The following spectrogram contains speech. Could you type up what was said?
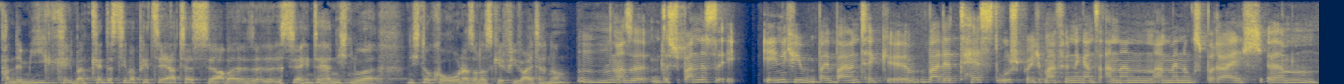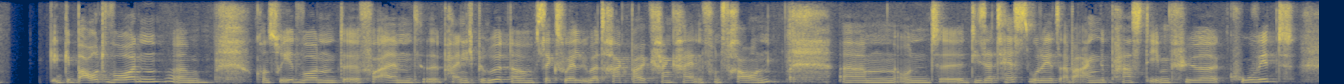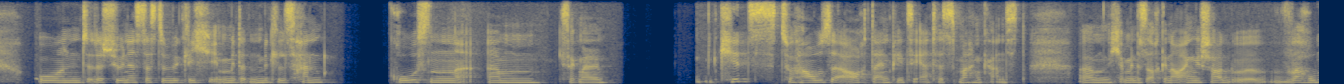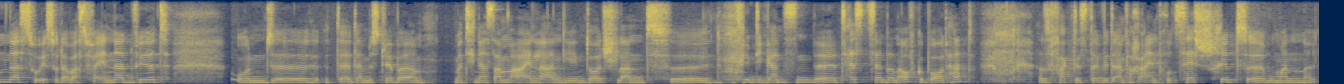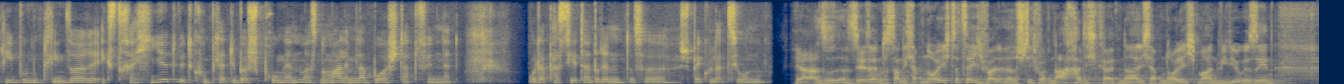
Pandemie, man kennt das Thema PCR-Tests, ja, aber es ist ja hinterher nicht nur, nicht nur Corona, sondern es geht viel weiter, ne? Mhm, also das Spannende ist, ähnlich wie bei BioNTech äh, war der Test ursprünglich mal für einen ganz anderen Anwendungsbereich ähm, gebaut worden, ähm, konstruiert worden und äh, vor allem äh, peinlich berührt, ne, sexuell übertragbare Krankheiten von Frauen. Ähm, und äh, dieser Test wurde jetzt aber angepasst eben für Covid. Und das Schöne ist, dass du wirklich mit, mittels handgroßen, ähm, ich sag mal, Kits zu Hause auch deinen PCR-Test machen kannst. Ähm, ich habe mir das auch genau angeschaut, äh, warum das so ist oder was verändert wird. Und äh, da, da müssten wir aber Martina Samwer einladen, die in Deutschland äh, die ganzen äh, Testzentren aufgebaut hat. Also Fakt ist, da wird einfach ein Prozessschritt, äh, wo man Ribonukleinsäure extrahiert, wird komplett übersprungen, was normal im Labor stattfindet. Oder passiert da drin? Das ist äh, Spekulation. Ne? Ja, also sehr, sehr interessant. Ich habe neulich tatsächlich, weil das Stichwort Nachhaltigkeit, ne, ich habe neulich mal ein Video gesehen,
